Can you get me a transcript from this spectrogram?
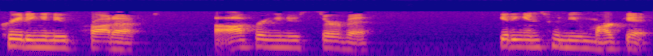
creating a new product, offering a new service, getting into a new market,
